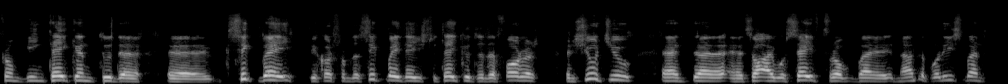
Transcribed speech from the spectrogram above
from being taken to the uh, sick bay because from the sick bay they used to take you to the forest and shoot you. And, uh, so I was saved from by another policeman.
